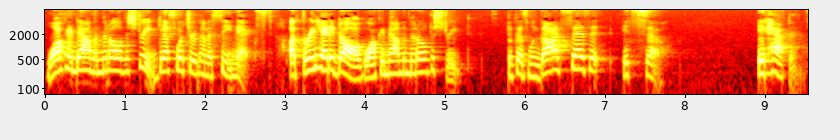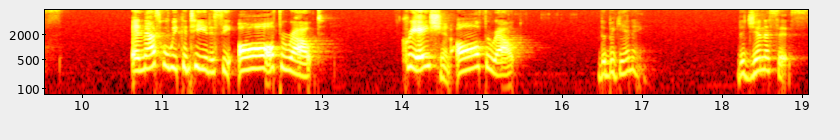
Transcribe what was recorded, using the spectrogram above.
walking down the middle of the street, guess what you're going to see next? a three headed dog walking down the middle of the street. Because when God says it, it's so. It happens. And that's what we continue to see all throughout creation, all throughout the beginning, the Genesis.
